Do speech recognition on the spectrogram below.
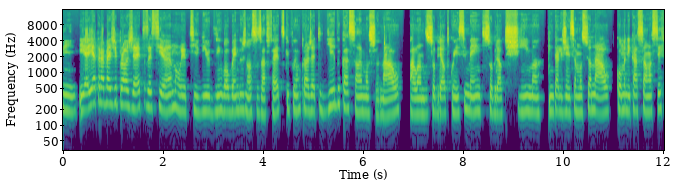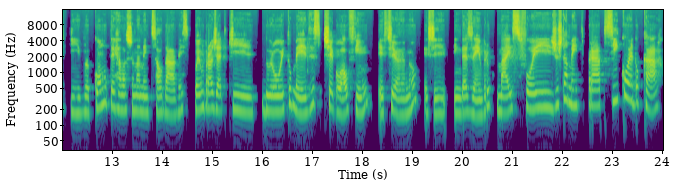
Sim. E aí, através de projetos, esse ano eu tive o Desenvolvendo os Nossos Afetos, que foi um projeto de educação emocional, falando sobre autoconhecimento, sobre autoestima, inteligência emocional, comunicação assertiva, como ter relacionamentos saudáveis. Foi um projeto que durou oito meses, chegou ao fim este ano, este, em dezembro, mas foi justamente para psicoeducar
